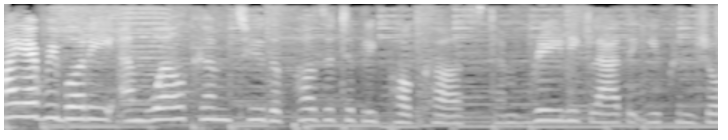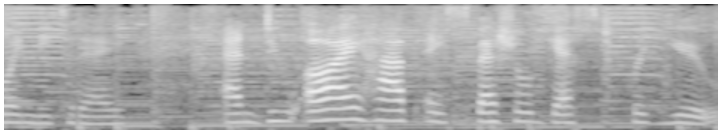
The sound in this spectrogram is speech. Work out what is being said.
Hi, everybody, and welcome to the Positively Podcast. I'm really glad that you can join me today. And do I have a special guest for you?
